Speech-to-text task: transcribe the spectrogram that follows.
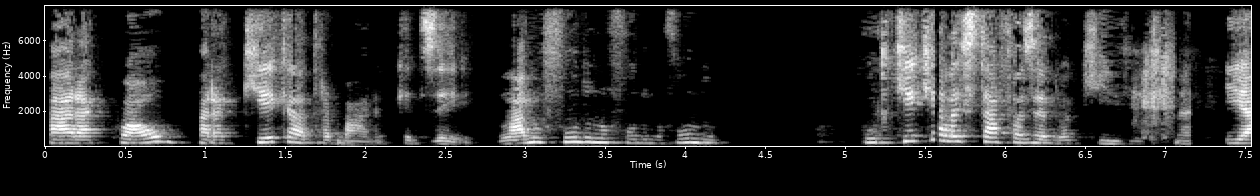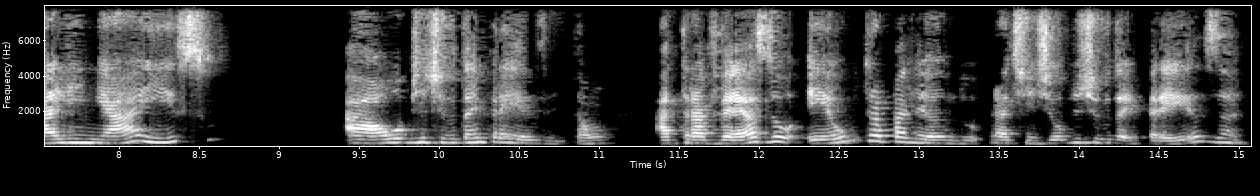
para qual, para que que ela trabalha. Quer dizer, lá no fundo, no fundo, no fundo, por que que ela está fazendo aquilo, né? E alinhar isso ao objetivo da empresa. Então, através do eu trabalhando para atingir o objetivo da empresa,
